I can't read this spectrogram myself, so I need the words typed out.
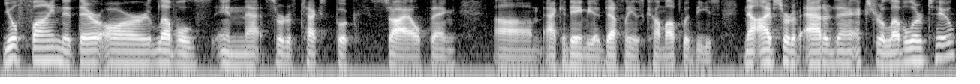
you'll find that there are levels in that sort of textbook style thing. Um, academia definitely has come up with these. Now, I've sort of added an extra level or two,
